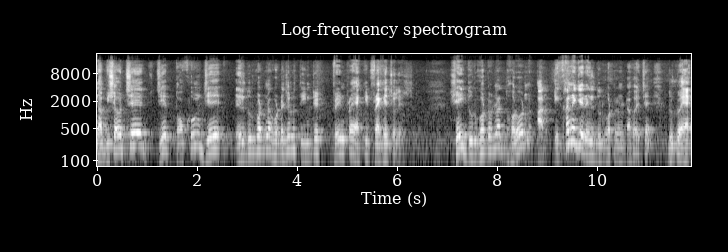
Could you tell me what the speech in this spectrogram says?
না, বিষয় হচ্ছে যে তখন যে রেল দুর্ঘটনা ঘটেছিল, তিনটে ট্রেন প্রায় একই ট্র্যাকে চলে এসেছে সেই দুর্ঘটনার ধরন আর এখানে যে রেল দুর্ঘটনাটা হয়েছে, দুটো এক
